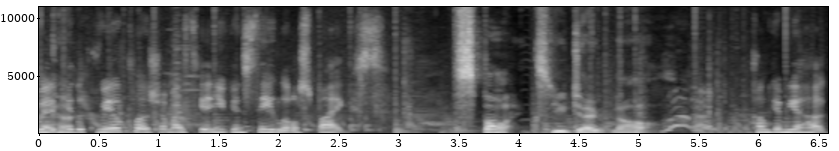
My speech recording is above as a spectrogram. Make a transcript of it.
If Okay. you look real close at my skin, you can see little spikes. Spikes? You do not. Know. Come give me a hug.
